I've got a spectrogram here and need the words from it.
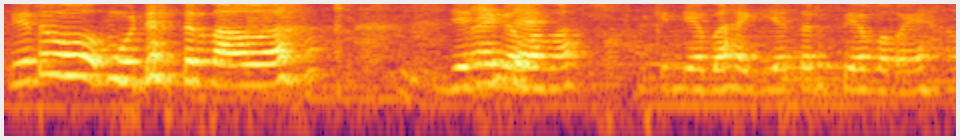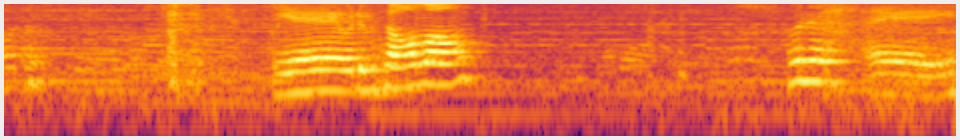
dia tuh mudah tertawa. Jadi Receh. gak apa-apa. Bikin dia bahagia terus ya pokoknya. Ye, udah bisa ngomong. Udah. Eh,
